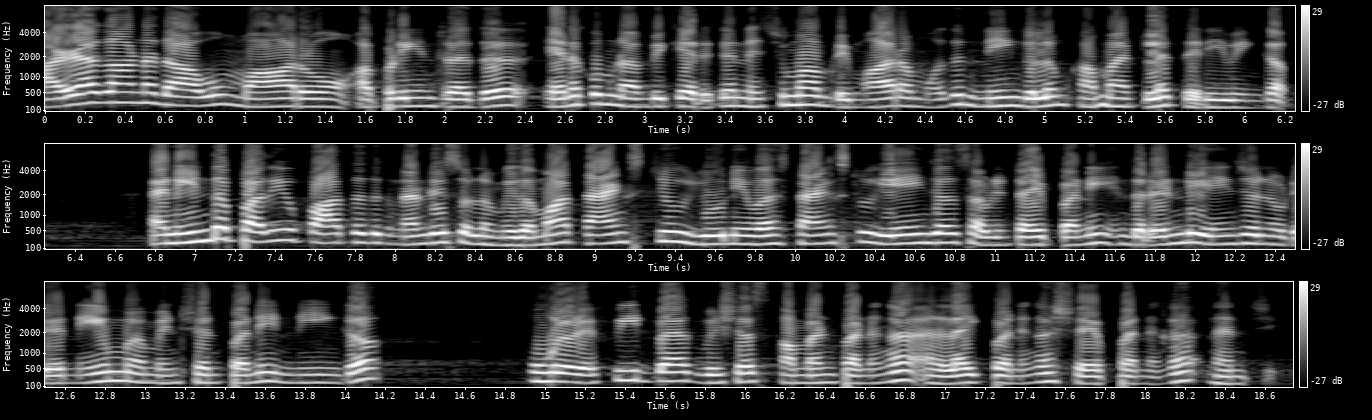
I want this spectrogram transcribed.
அழகானதாகவும் மாறும் அப்படின்றது எனக்கும் நம்பிக்கை இருக்குது நிச்சயமாக அப்படி மாறும் போது நீங்களும் கமெண்ட்டில் தெரிவிங்க. அண்ட் இந்த பதிவு பார்த்ததுக்கு நன்றி சொல்லும் விதமாக thanks to universe thanks to angels அப்படின்னு டைப் பண்ணி இந்த ரெண்டு ஏஞ்சலினுடைய நேமை மென்ஷன் பண்ணி நீங்கள் உங்களுடைய ஃபீட்பேக் விஷஸ் கமெண்ட் பண்ணுங்கள் லைக் பண்ணுங்கள் ஷேர் பண்ணுங்கள் நன்றி.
